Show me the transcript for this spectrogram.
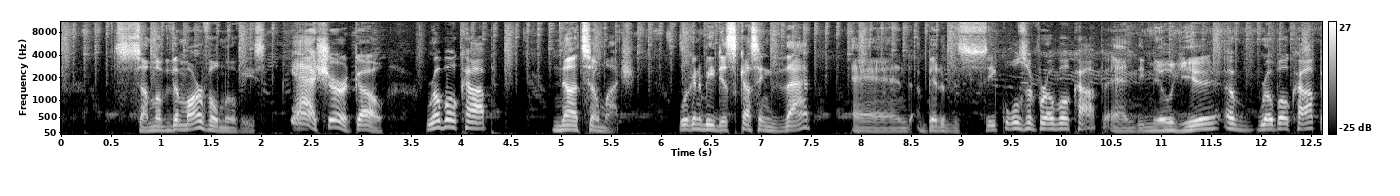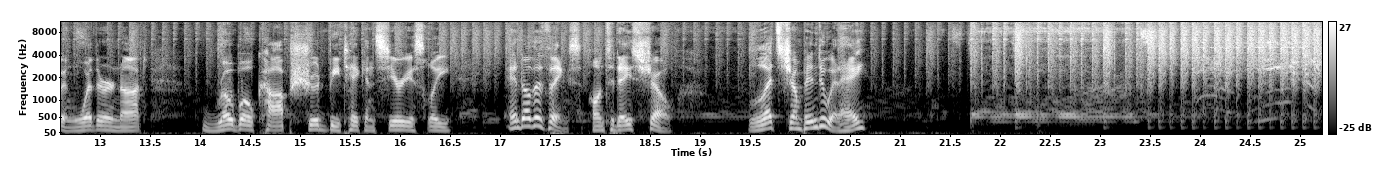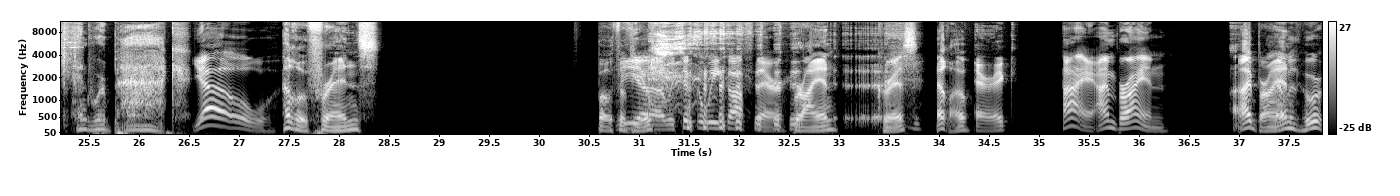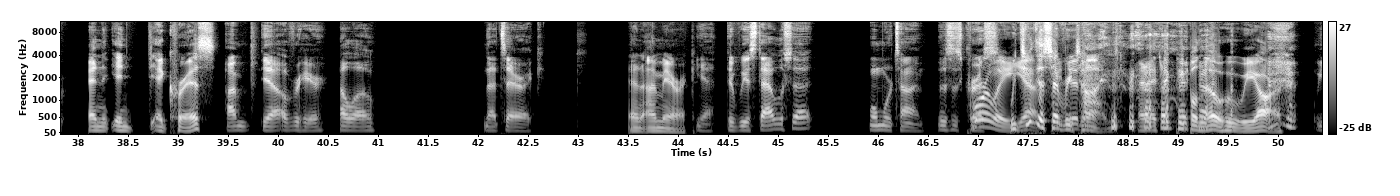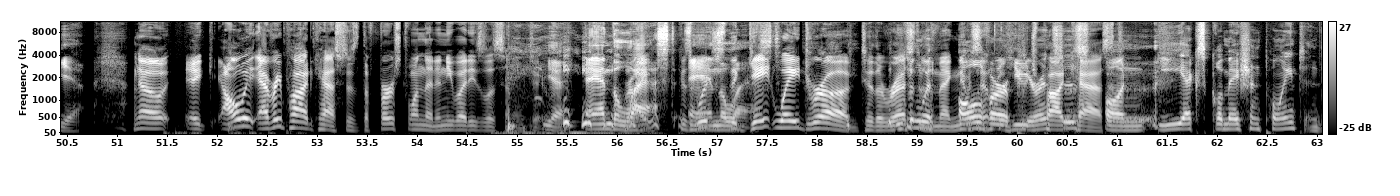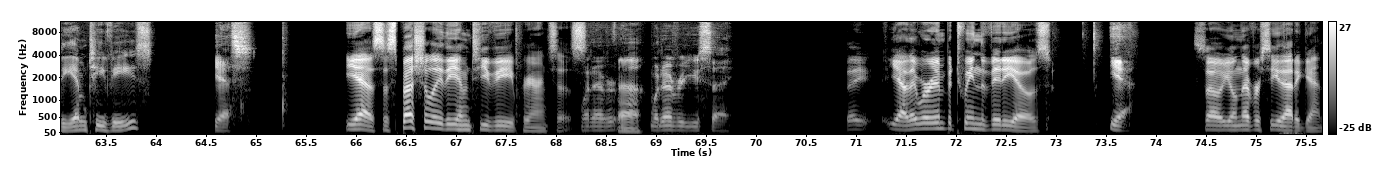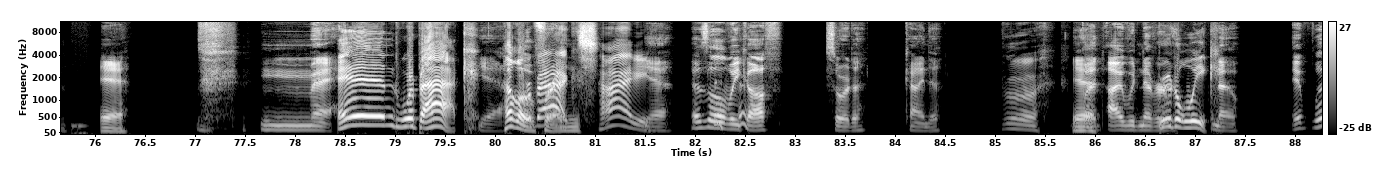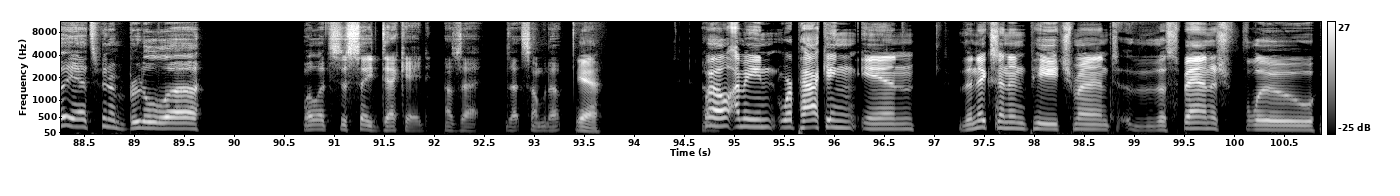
some of the Marvel movies, yeah, sure, go. Robocop, not so much. We're going to be discussing that and a bit of the sequels of Robocop and the milieu of Robocop and whether or not Robocop should be taken seriously and other things on today's show. Let's jump into it, hey? And we're back. Yo! Hello, friends. Both of We, you. uh, we took a week off there. Brian, Chris. Hello. Eric. Hi, I'm Brian. Hi, Brian. was- Who are, and, and, and Chris. I'm yeah over here. Hello. That's Eric. And I'm Eric. Yeah. Did we establish that? One more time. This is Chris. Poorly. We do this every time. and I think people know who we are. Yeah. No, it, always every podcast is the first one that anybody's listening to. Yeah. And the last. Because and we're just the, the, gateway drug to the rest Even of the magnificently all of our huge appearances podcast. on E exclamation point and the MTVs. Yes. yes, especially the MTV appearances. Whatever. Uh, Whatever you say. They, yeah, they were in between the videos, Yeah. So you'll never see that again. yeah. Meh. And we're back. Yeah. Hello, We're back. friends. Hi. Yeah. It was a little week off. Sorta. Kinda. Ugh. Yeah. But I would never Brutal week. No. It well yeah, it's been a brutal uh well let's just say decade. How's that? Does that sum it up? Yeah. Well, I mean, we're packing in the Nixon impeachment, the Spanish flu,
